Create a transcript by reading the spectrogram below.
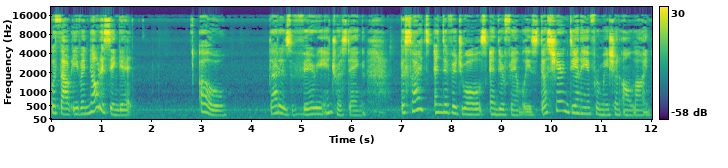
without even noticing it. Oh, that is very interesting. Besides individuals and their families, does sharing DNA information online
